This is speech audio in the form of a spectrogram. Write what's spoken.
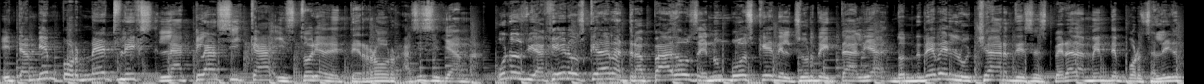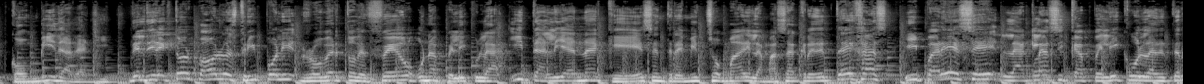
Y también por Netflix, la clásica historia de terror, así se llama. Unos viajeros quedan atrapados en un bosque del sur de Italia donde deben luchar desesperadamente por salir con vida de allí. Del director Paolo Stripoli, Roberto De Feo, una película italiana que es entre Midsommar y la masacre de Texas y parece la clásica película de terror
